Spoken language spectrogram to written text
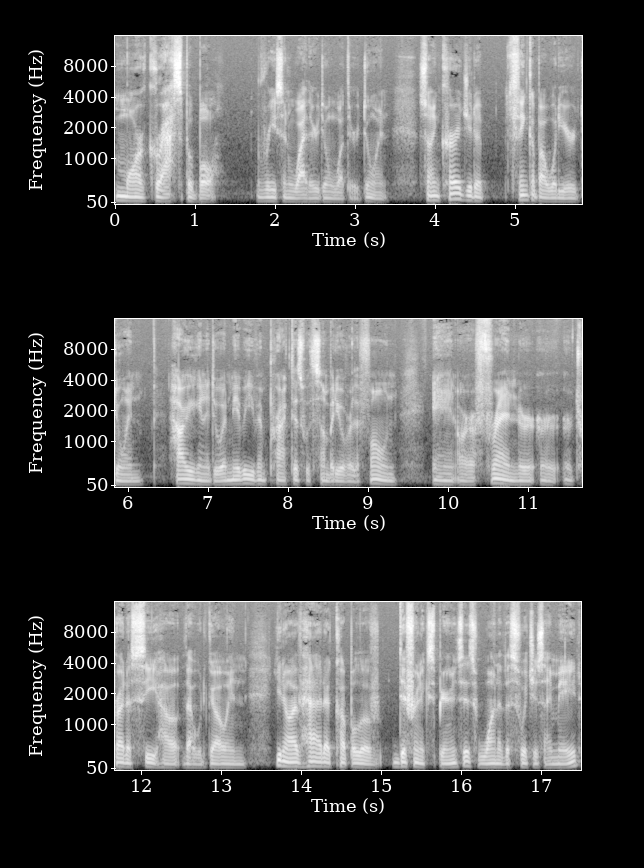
more graspable reason why they're doing what they're doing. So I encourage you to think about what you're doing, how are you going to do it maybe even practice with somebody over the phone and or a friend or, or, or try to see how that would go and you know i've had a couple of different experiences one of the switches i made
